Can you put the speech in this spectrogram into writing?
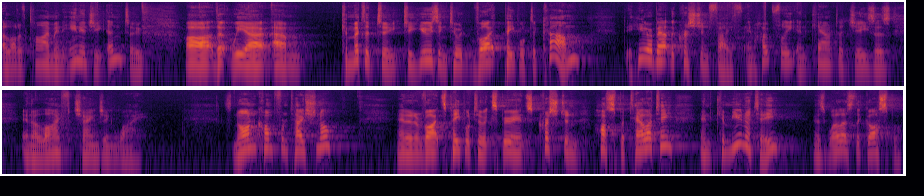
a lot of time and energy into, uh, that we are um, committed to, to using to invite people to come to hear about the Christian faith and hopefully encounter Jesus in a life changing way. It's non confrontational and it invites people to experience Christian hospitality and community as well as the gospel.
